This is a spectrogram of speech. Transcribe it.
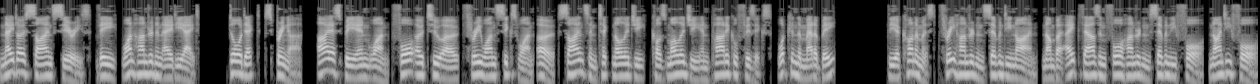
NATO Science Series, v. 188. Dordrecht, Springer. ISBN 1-4020-3161-0 Science and Technology, Cosmology and Particle Physics, What Can the Matter Be? The Economist 379, number 8474, 94.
